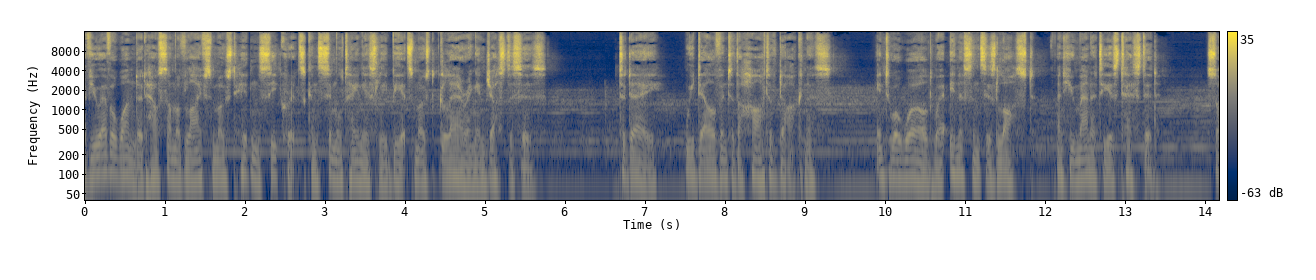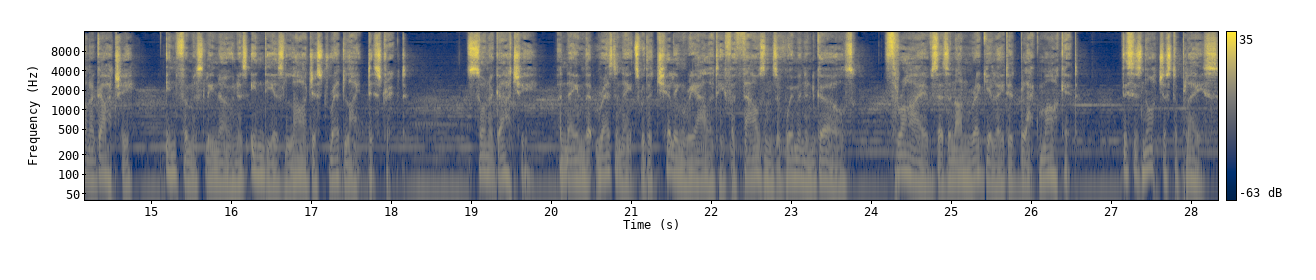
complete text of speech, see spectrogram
Have you ever wondered how some of life's most hidden secrets can simultaneously be its most glaring injustices? Today, we delve into the heart of darkness, into a world where innocence is lost and humanity is tested. Sonagachi, infamously known as India's largest red light district. Sonagachi, a name that resonates with a chilling reality for thousands of women and girls, thrives as an unregulated black market. This is not just a place,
